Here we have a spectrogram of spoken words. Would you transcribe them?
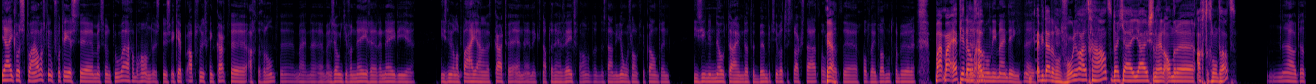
Ja, ik was 12 toen ik voor het eerst eh, met zo'n toewagen begon. Dus, dus ik heb absoluut geen kartachtergrond. Mijn, mijn zoontje van 9, René, die, die is nu al een paar jaar aan het karten. En, en ik snap er geen reet van. Want dan staan de jongens langs de kant. En die zien in no time dat het bumpertje wat er straks staat. Of Ja. dat eh, god weet wat moet gebeuren. Maar, maar heb je En dat dan is ook helemaal niet mijn ding. Nee. Heb je daar dan een voordeel uit gehaald? Dat jij juist een hele andere achtergrond had? Nou, dat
